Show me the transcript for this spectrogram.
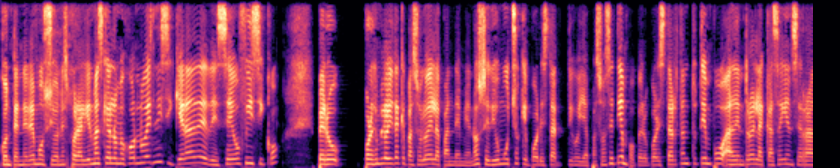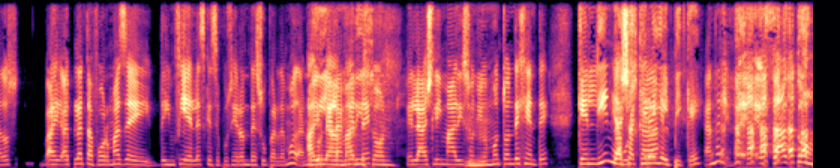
Con tener emociones por alguien más que a lo mejor no es ni siquiera de deseo físico, pero por ejemplo, ahorita que pasó lo de la pandemia, ¿no? Se dio mucho que por estar, digo, ya pasó hace tiempo, pero por estar tanto tiempo adentro de la casa y encerrados, hay, hay plataformas de, de infieles que se pusieron de súper de moda, ¿no? Porque la, gente- Madison. el Ashley Madison y un montón de gente que en línea La Shakira y el Piqué. Ándale. Exacto.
